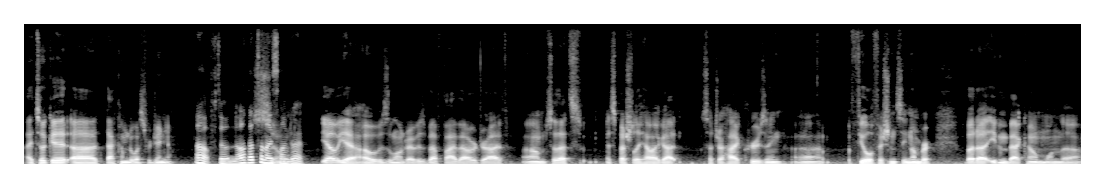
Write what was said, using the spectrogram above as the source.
I took it uh, back home to West Virginia. Oh, so, no, that's a nice So- long drive. Yeah, oh, yeah. Oh, it was a long drive. It was about a five hour drive. Um, so that's especially how I got such a high cruising uh, fuel efficiency number. But uh, even back home on the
